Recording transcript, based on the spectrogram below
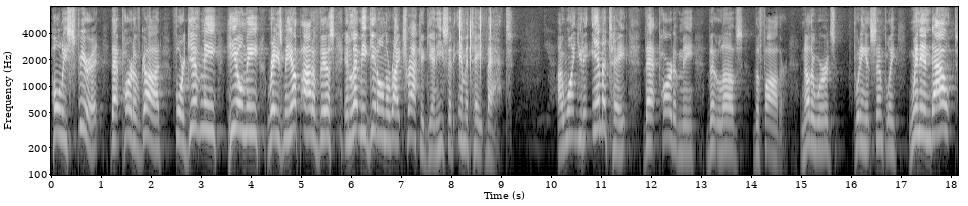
Holy Spirit, that part of God, forgive me, heal me, raise me up out of this, and let me get on the right track again. He said, imitate that. I want you to imitate that part of me that loves the Father. In other words, Putting it simply, when in doubt,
